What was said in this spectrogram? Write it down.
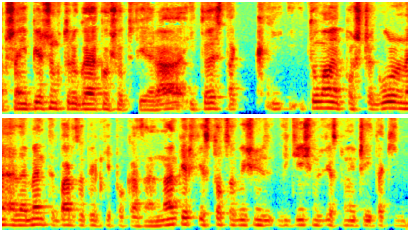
a przynajmniej pierwszym, którego jakoś otwiera. I to jest tak, i, tu mamy poszczególne elementy bardzo pięknie pokazane. Najpierw jest to, co widzieliśmy, widzieliśmy w zwiastunie, czyli taki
